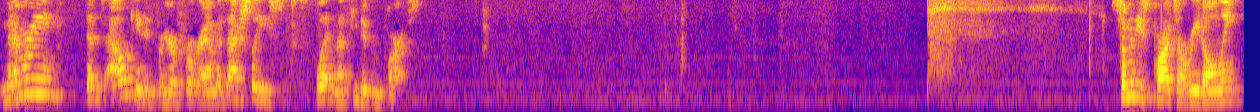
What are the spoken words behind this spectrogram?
memory that's allocated for your program is actually split in a few different parts. Some of these parts are read-only,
